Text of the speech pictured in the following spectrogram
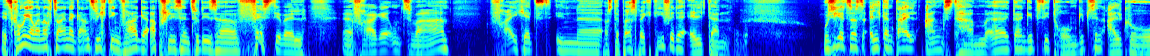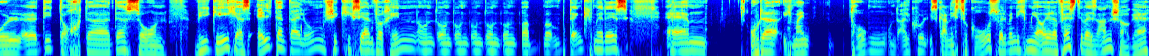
Jetzt komme ich aber noch zu einer ganz wichtigen Frage abschließend zu dieser Festival-Frage. Und zwar frage ich jetzt in, äh, aus der Perspektive der Eltern. Muss ich jetzt als Elternteil Angst haben? Äh, dann es die Drogen, gibt es den Alkohol, äh, die Tochter, der Sohn. Wie gehe ich als Elternteil um? Schicke ich sie einfach hin und, und, und, und, und, und, und denke mir das? Ähm, oder ich meine, Drogen und Alkohol ist gar nicht so groß, weil wenn ich mir eure Festivals anschaue, gell,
